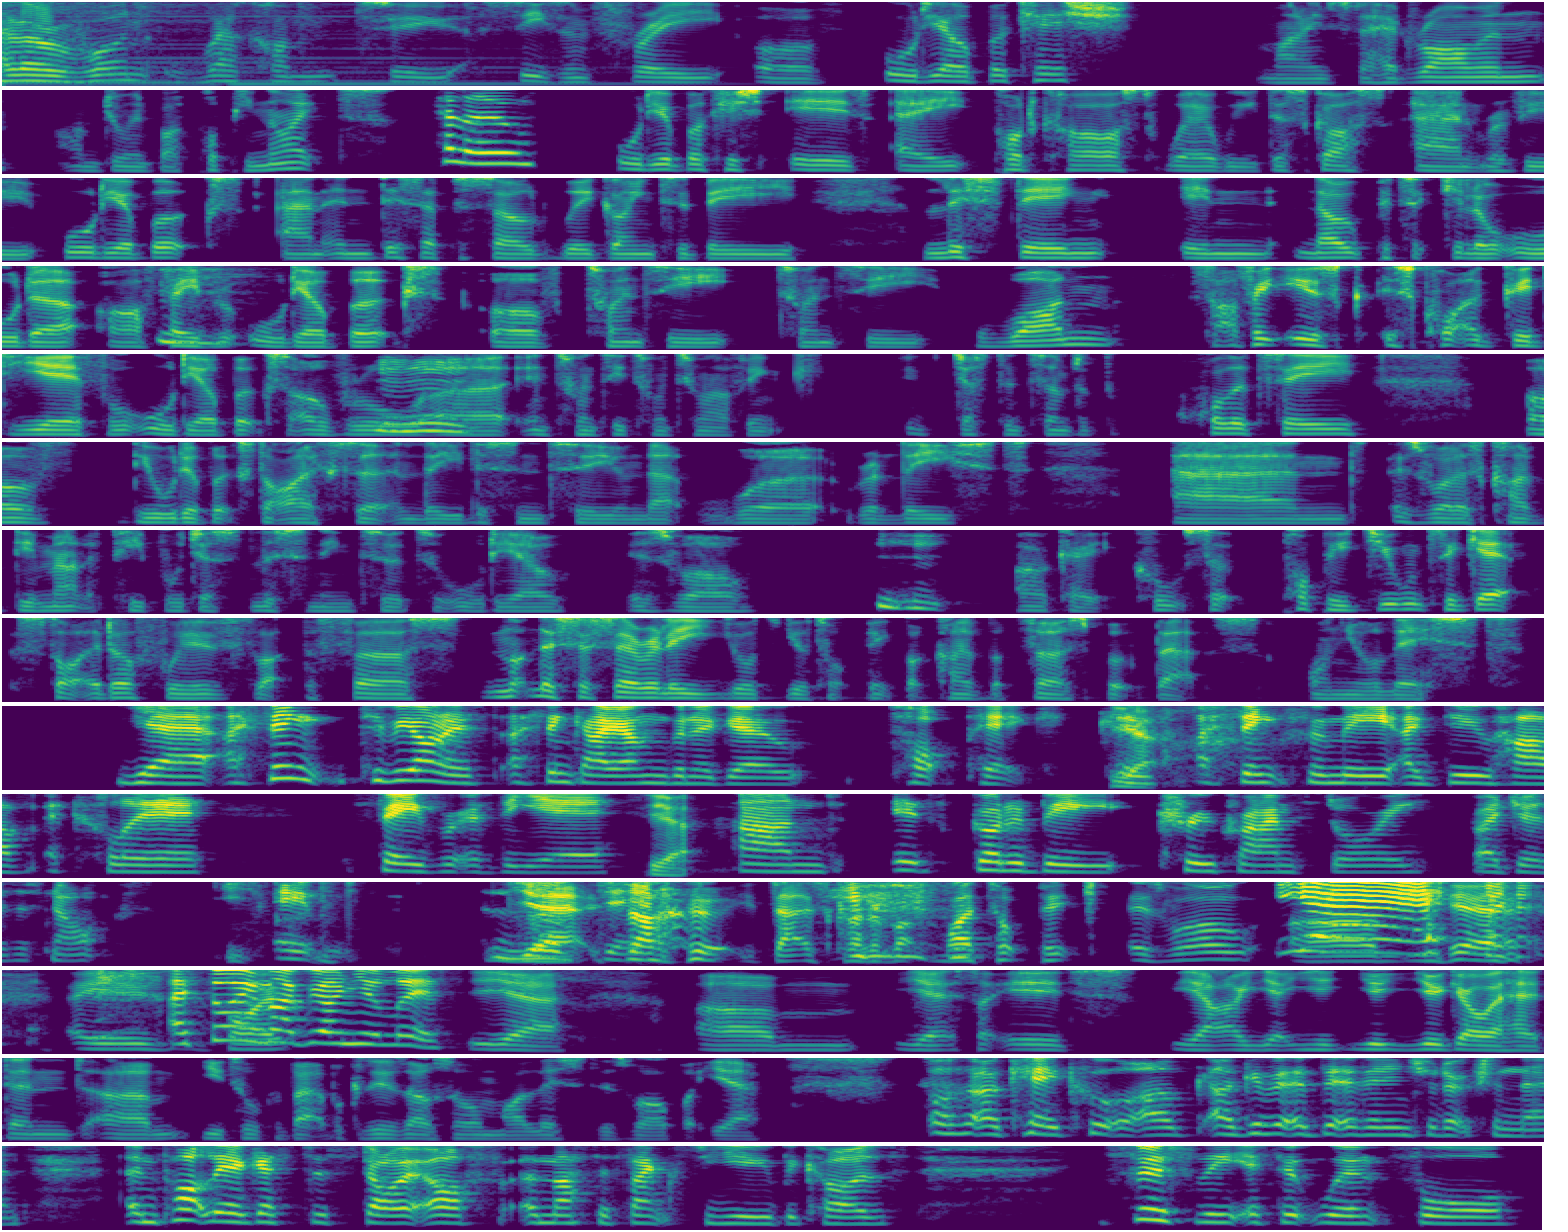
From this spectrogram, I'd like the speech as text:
Hello, everyone. Welcome to season three of Audio Bookish. My name's Fahed Rahman. I'm joined by Poppy Knight. Hello. Audio Bookish is a podcast where we discuss and review audiobooks. And in this episode, we're going to be listing in no particular order our favorite audiobooks of 2021. So I think it's it's quite a good year for audiobooks overall Mm. uh, in 2021. I think just in terms of the quality of the audiobooks that I certainly listened to and that were released, and as well as kind of the amount of people just listening to, to audio as well. Mhm. Okay, cool. So, Poppy, do you want to get started off with like the first, not necessarily your your top pick, but kind of the first book that's on your list? Yeah, I think to be honest, I think I am going to go top pick because Yeah. I think for me, I do have a clear favorite of the year. Yeah. and it's got to be True Crime Story by Joseph Knox. It, yeah, it. so that's kind of my top pick as well. Um, Yeah! yeah. I thought by- it might be on your list. Yeah. Um yeah, so it's yeah, yeah, you, you you go ahead and um you talk about it because it's also on my list as well. But yeah. Oh, okay, cool. I'll I'll give it a bit of an introduction then, and partly, I guess, to start off, a massive thanks to you because, firstly, if it weren't for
